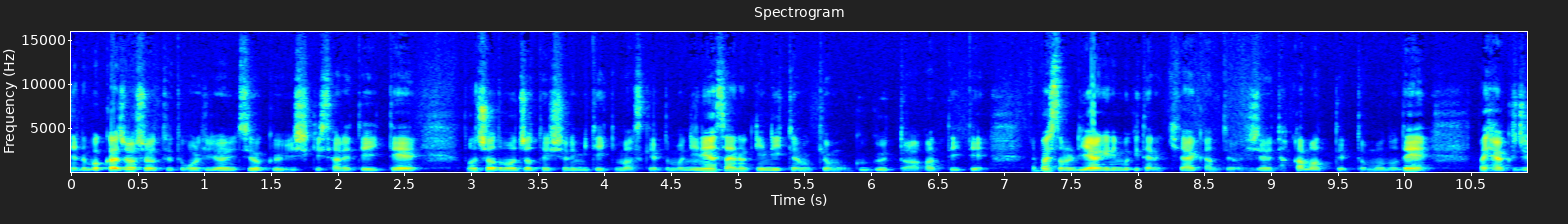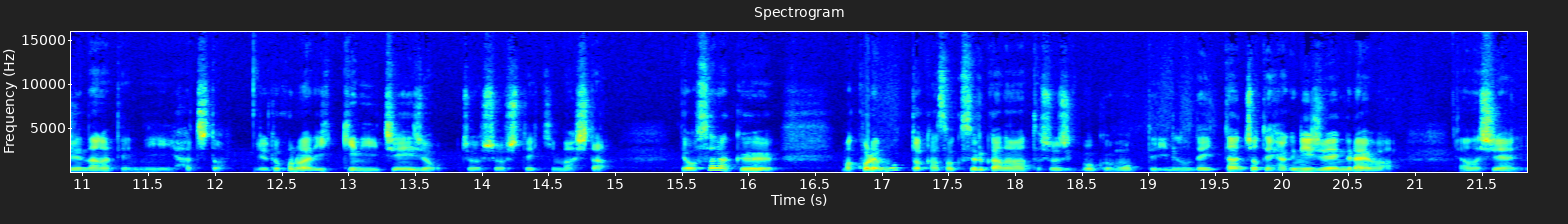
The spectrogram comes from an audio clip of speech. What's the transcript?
物価上昇というところ非常に強く意識されていて、後ほどもちょっと一緒に見ていきますけれども、2年債の金利っていうのも今日もぐぐっと上がっていて、やっぱりその利上げに向けての期待感というのが非常に高まっていると思うので、まあ、117.28というところまで一気に1円以上上昇してきました。で、おそらく、まあ、これもっと加速するかなと正直僕思っているので、一旦ちょっと120円ぐらいはあの視野に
